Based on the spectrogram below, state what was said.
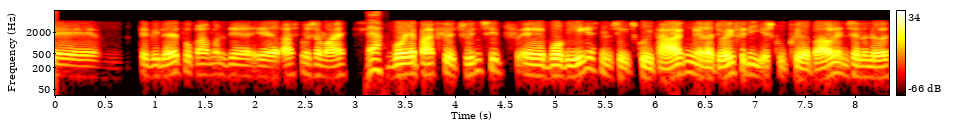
øh, da vi lavede programmerne der, øh, Rasmus og mig, Ja. hvor jeg bare kørte twin tip, øh, hvor vi ikke sådan set skulle i parken, eller det var ikke fordi, jeg skulle køre baglæns eller noget.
